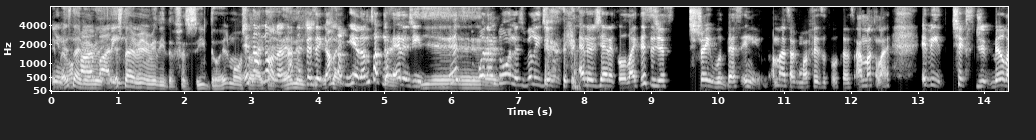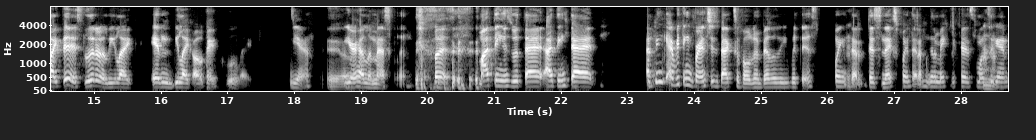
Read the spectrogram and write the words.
You yeah, know, it's not even really, body. It's not even really the physique though. It's more. It's so not like no, no, not the physique. I'm like, talking. Yeah, I'm talking like, about energy. Yeah. This, what I'm doing is really just energetical. Like this is just straight with that's in you. I'm not talking about physical because I'm not gonna lie. It be chicks build like this, literally, like, and be like, okay, cool, like, yeah, yeah. you're hella masculine. But my thing is with that, I think that I think everything branches back to vulnerability with this point mm-hmm. that this next point that I'm gonna make because once mm-hmm. again,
